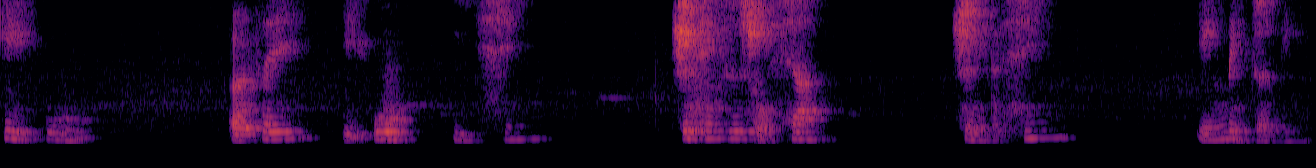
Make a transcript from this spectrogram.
易物，而非以物易心。是心之所向，是你的心引领着你，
